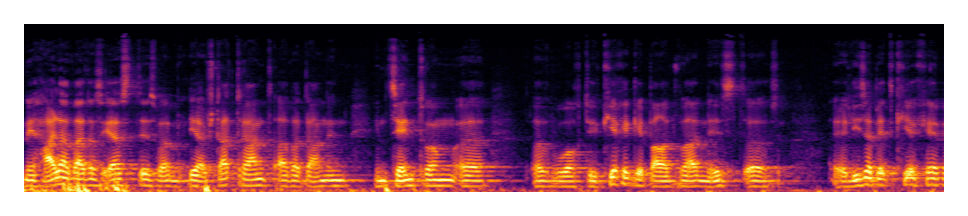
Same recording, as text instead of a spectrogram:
Mehalla war das erste, es war eher Stadtrand, aber dann in, im Zentrum, äh, wo auch die Kirche gebaut worden ist, äh, Elisabethkirche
